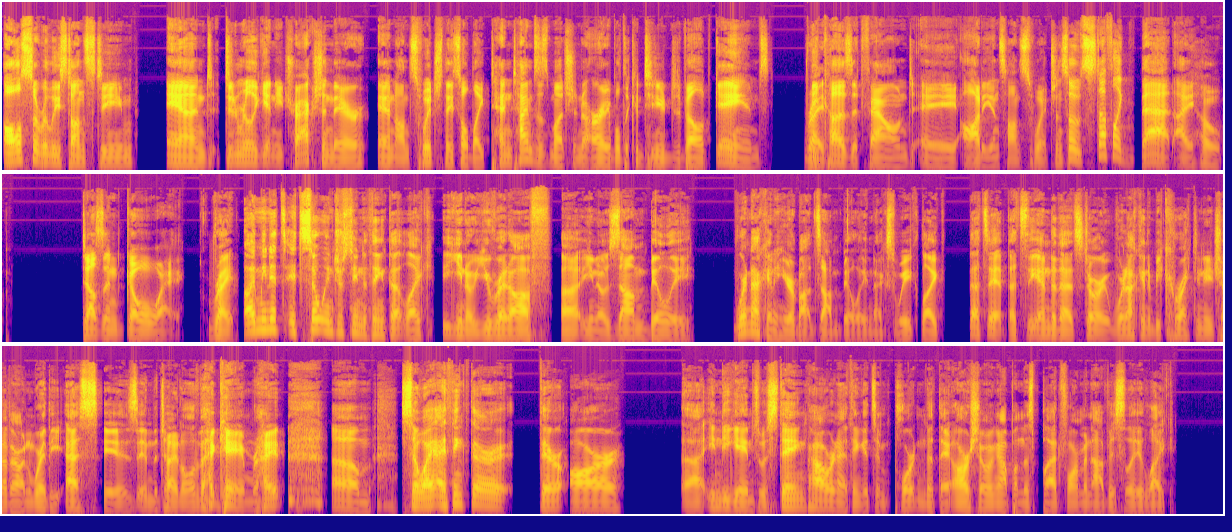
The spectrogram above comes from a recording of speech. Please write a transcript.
also released on Steam and didn't really get any traction there. And on Switch, they sold like ten times as much and are able to continue to develop games Right. because it found a audience on Switch. And so stuff like that, I hope, doesn't go away. Right. I mean, it's it's so interesting to think that like you know you read off uh you know Zombilly. We're not going to hear about Zombilly next week. Like that's it. That's the end of that story. We're not going to be correcting each other on where the S is in the title of that game, right? Um, so I, I think there there are uh, indie games with staying power, and I think it's important that they are showing up on this platform and obviously like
